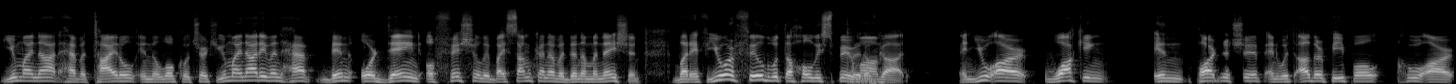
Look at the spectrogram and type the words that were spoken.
you might not have a title in the local church. You might not even have been ordained officially by some kind of a denomination. But if you are filled with the Holy Spirit of God and you are walking in partnership and with other people who are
